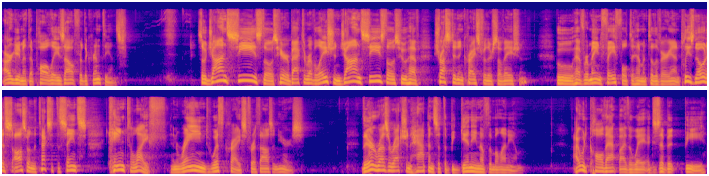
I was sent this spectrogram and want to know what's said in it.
argument that Paul lays out for the Corinthians. So John sees those here, back to Revelation. John sees those who have trusted in Christ for their salvation who have remained faithful to him until the very end. Please notice also in the text that the saints came to life and reigned with Christ for a thousand years. Their resurrection happens at the beginning of the millennium. I would call that, by the way, Exhibit B,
